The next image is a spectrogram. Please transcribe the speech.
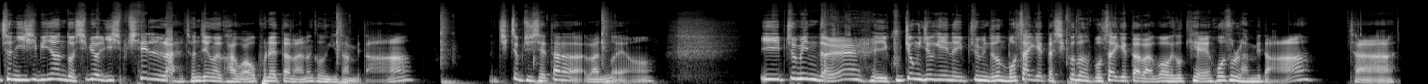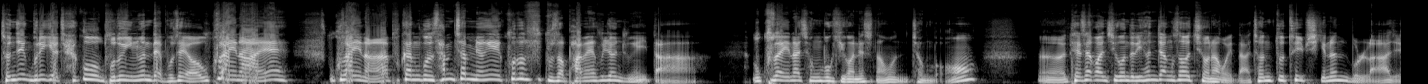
2022년도 12월 27일 날 전쟁을 각오하고 보냈다라는 그런 기사입니다. 직접 지시했다라는 거예요. 이 입주민들, 이 국경 지역에 있는 입주민들은 못 살겠다, 시끄러워서 못 살겠다라고 이렇게 호소를 합니다. 자, 전쟁 분위기가 자꾸 부르이는데 보세요. 우크라이나에, 우크라이나 북한군 3,000명의 쿠르스 구서 밤에 훈련 중에 있다. 우크라이나 정보기관에서 나온 정보. 어, 대사관 직원들이 현장서 지원하고 있다. 전투 투입 시기는 몰라, 아직.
